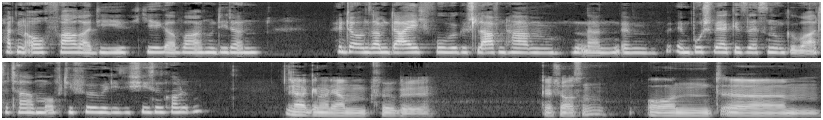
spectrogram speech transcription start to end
hatten auch Fahrer, die Jäger waren und die dann hinter unserem Deich, wo wir geschlafen haben, dann im, im Buschwerk gesessen und gewartet haben auf die Vögel, die sie schießen konnten. ja, genau, die haben Vögel geschossen. Und ähm,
